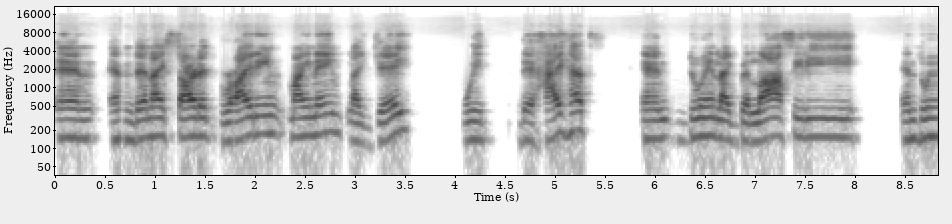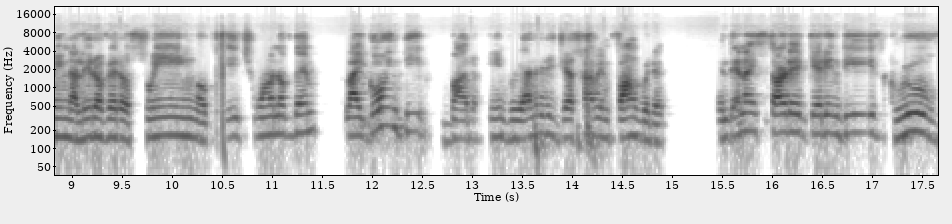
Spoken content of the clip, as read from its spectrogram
And and then I started writing my name like Jay with the hi hats and doing like velocity and doing a little bit of swing of each one of them, like going deep, but in reality just having fun with it. And then I started getting this groove,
